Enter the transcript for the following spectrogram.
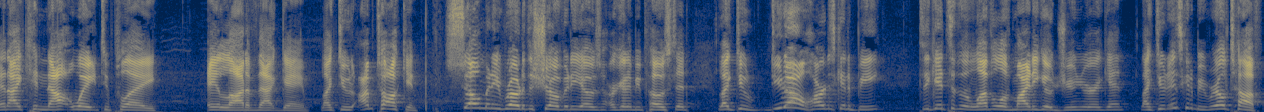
and I cannot wait to play a lot of that game. Like, dude, I'm talking so many Road to the Show videos are going to be posted. Like, dude, do you know how hard it's going to be to get to the level of Mighty Goat Jr. again? Like, dude, it's going to be real tough.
